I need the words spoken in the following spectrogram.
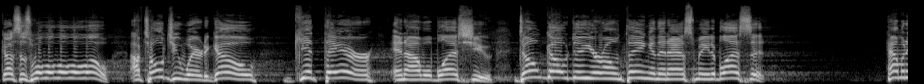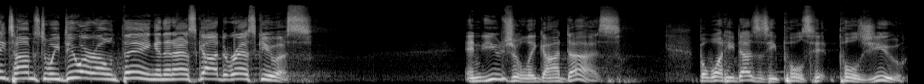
God says, Whoa, whoa, whoa, whoa, whoa. I've told you where to go. Get there and I will bless you. Don't go do your own thing and then ask me to bless it. How many times do we do our own thing and then ask God to rescue us? And usually God does. But what he does is he pulls, pulls you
